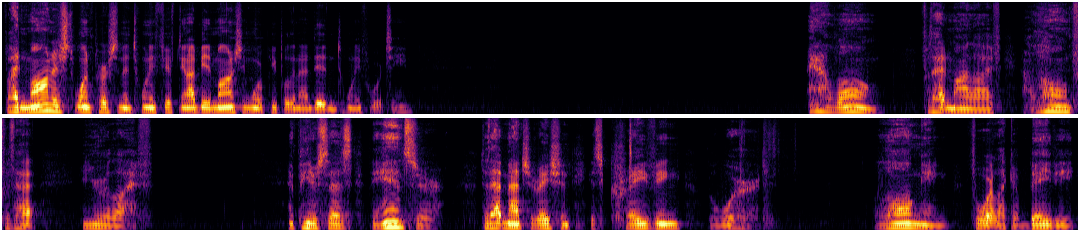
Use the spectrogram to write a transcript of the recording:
If I admonished one person in 2015, I'd be admonishing more people than I did in 2014. Man, I long for that in my life. I long for that in your life. And Peter says the answer to that maturation is craving the word, longing for it like a baby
